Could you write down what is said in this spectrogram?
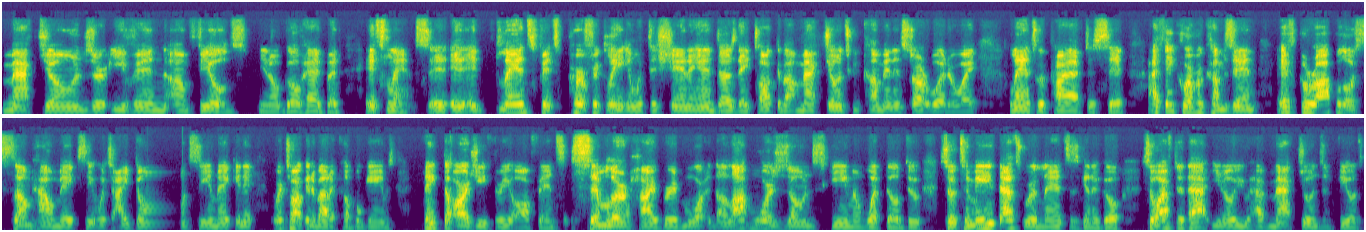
Mac Jones or even um, Fields, you know, go ahead. But it's Lance. It, it, it, Lance fits perfectly in what the Shanahan does. They talked about Mac Jones could come in and start right away. Lance would probably have to sit. I think whoever comes in, if Garoppolo somehow makes it, which I don't see him making it, we're talking about a couple games. Think the RG3 offense, similar hybrid, more a lot more zone scheme and what they'll do. So to me, that's where Lance is going to go. So after that, you know, you have Mac Jones and Fields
